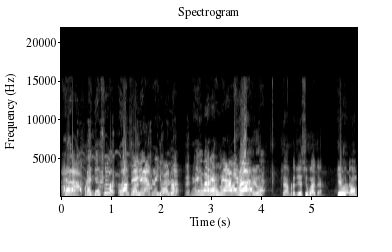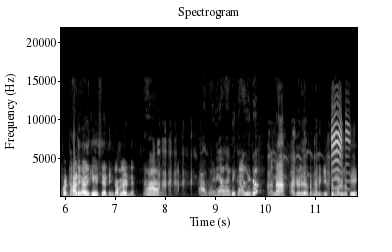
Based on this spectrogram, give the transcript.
આપણે જઈશું હા, બે જણે આપણે જવાનું. રવિવારે અમે આવે એવું? તો આપણે જઈશું પાછા. કેવું? પણ ઠાડી હાડી કેવી સેટિંગ કમ્પ્લેટ ને? હા. આ ઘડિયાળ હતી કાલ લીધું? ના આ ઘડિયાળ તો મને ગિફ્ટ મળલું હતી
